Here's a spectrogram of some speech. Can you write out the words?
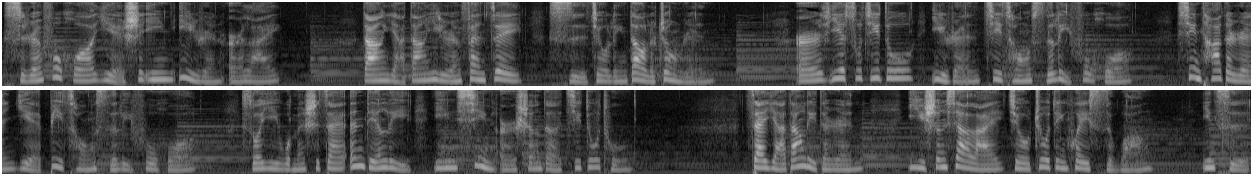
死人复活也是因一人而来。当亚当一人犯罪，死就临到了众人；而耶稣基督一人既从死里复活，信他的人也必从死里复活。所以，我们是在恩典里因信而生的基督徒。在亚当里的人，一生下来就注定会死亡，因此，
